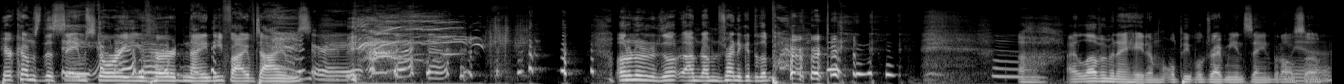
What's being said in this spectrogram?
Here comes the same story you've heard 95 times. Right. Oh, no, no, no. Don't, I'm, I'm trying to get to the part where. Uh, I love him and I hate him. Old people drive me insane, but also Yeah.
